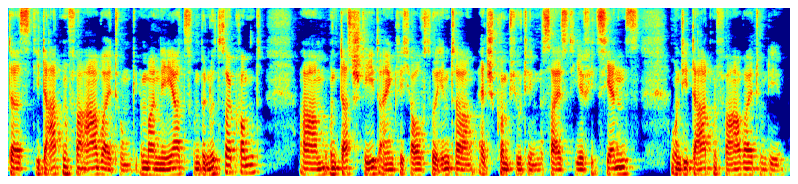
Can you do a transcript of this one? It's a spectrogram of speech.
dass die Datenverarbeitung immer näher zum Benutzer kommt. Ähm, und das steht eigentlich auch so hinter Edge Computing. Das heißt, die Effizienz und die Datenverarbeitung, die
